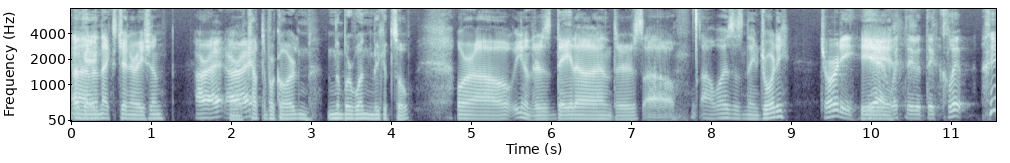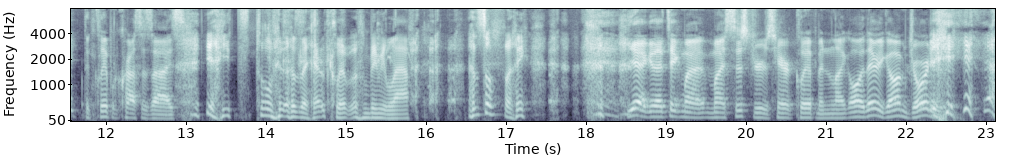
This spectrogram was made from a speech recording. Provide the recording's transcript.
Uh, the next generation. All right, all Uh, right. Captain Picard, number one, make it so. Or uh, you know, there's Data and there's uh, uh what is his name, Geordi? Geordi. Yeah, Yeah. with the with the clip, the clip across his eyes. Yeah, he told me that was a hair clip. It made me laugh. That's so funny. Yeah, because I take my my sister's hair clip and like, oh, there you go, I'm Geordi. yeah,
